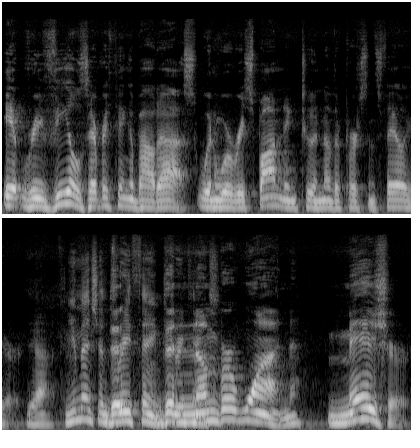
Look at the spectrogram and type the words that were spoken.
It reveals everything about us when we're responding to another person's failure. yeah. You mentioned The, three things. The three things. number one measure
